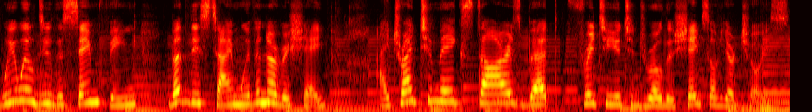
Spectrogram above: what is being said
we will do the same thing, but this time with another shape. I tried to make stars, but free to you to draw the shapes of your choice.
